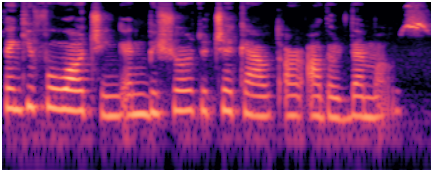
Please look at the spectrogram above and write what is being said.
Thank you for watching and be sure to check out our other demos.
